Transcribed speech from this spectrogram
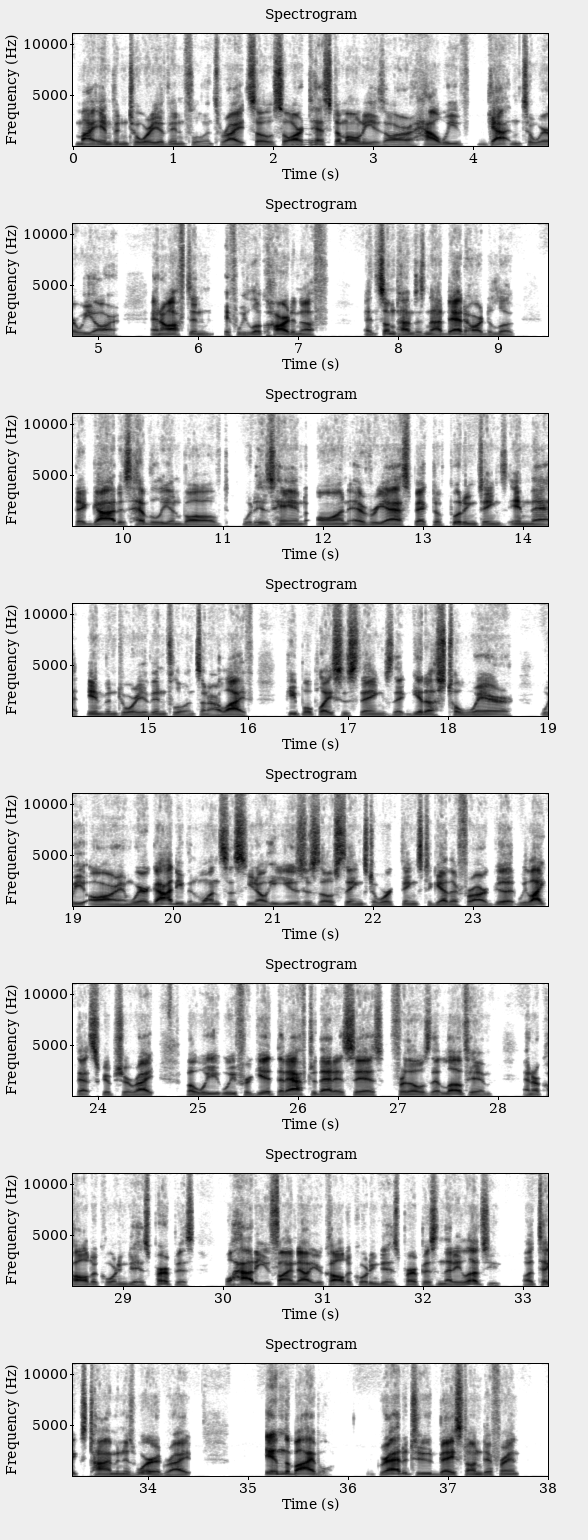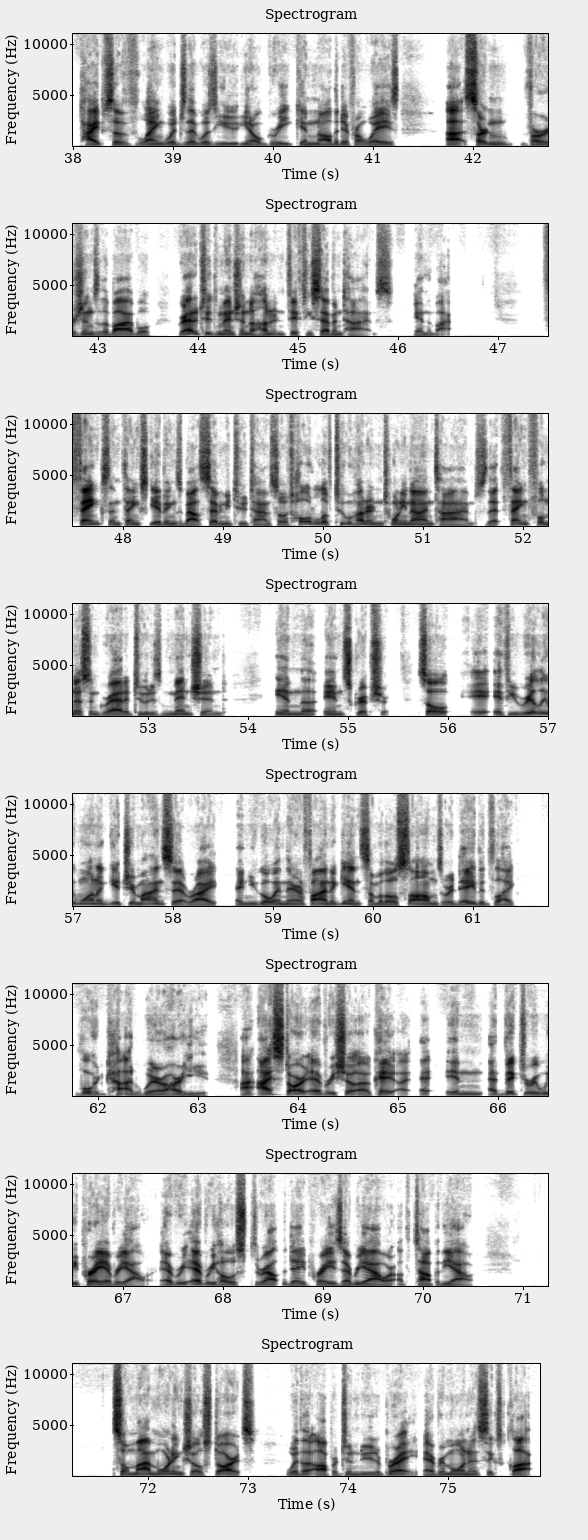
my inventory of influence, right? So so our mm-hmm. testimony is our how we've gotten to where we are. And often if we look hard enough, and sometimes it's not that hard to look, that God is heavily involved with his hand on every aspect of putting things in that inventory of influence in our life, people, places, things that get us to where we are and where God even wants us. You know, he uses those things to work things together for our good. We like that scripture, right? But we we forget that after that it says, for those that love him and are called according to his purpose. Well, how do you find out you're called according to his purpose and that he loves you? Well, it takes time in his word, right? In the Bible, gratitude based on different types of language that was you, you know, Greek and all the different ways, uh, certain versions of the Bible, gratitude is mentioned 157 times in the Bible. Thanks and thanksgivings about 72 times. So a total of 229 times that thankfulness and gratitude is mentioned in the in scripture. So if you really want to get your mindset right and you go in there and find again some of those psalms where david's like lord god where are you? I, I, start every show okay in at victory we pray every hour. Every every host throughout the day prays every hour at the top of the hour. So my morning show starts with an opportunity to pray every morning at six o'clock.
